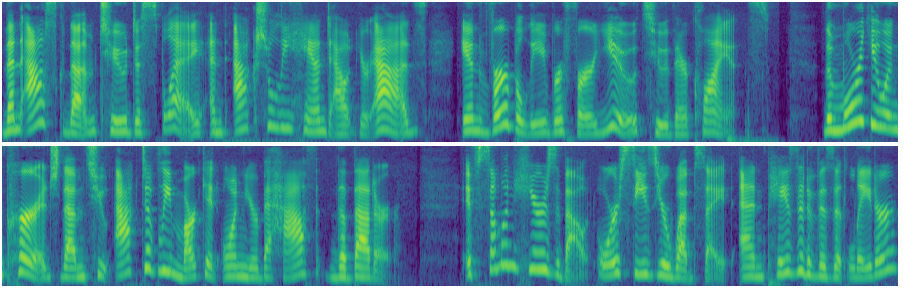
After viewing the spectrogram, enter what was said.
Then ask them to display and actually hand out your ads and verbally refer you to their clients. The more you encourage them to actively market on your behalf, the better. If someone hears about or sees your website and pays it a visit later,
